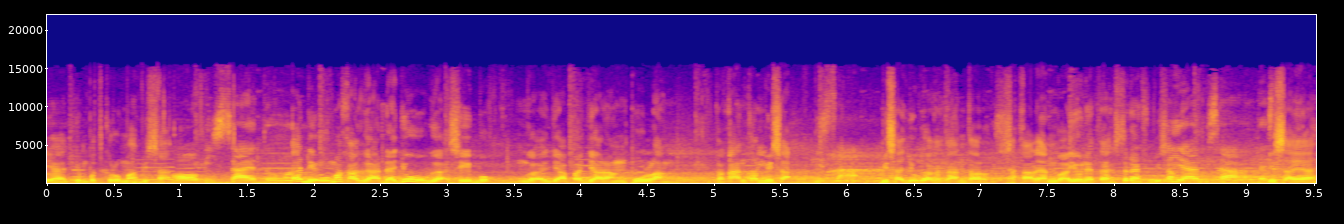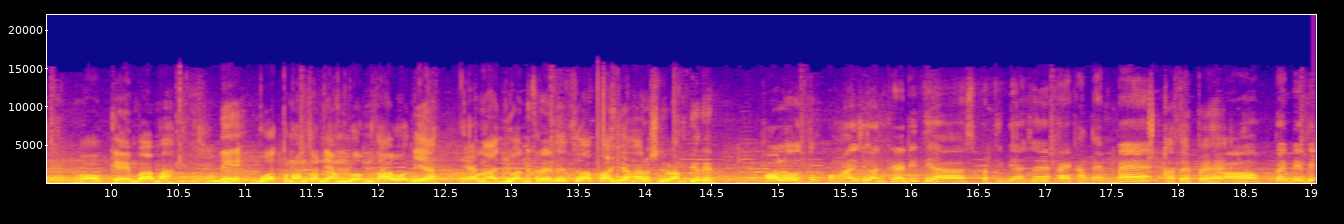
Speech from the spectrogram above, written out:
Iya, jemput ke rumah bisa. Oh bisa itu Eh mah. di rumah kagak ada juga sibuk, nggak apa jarang pulang. Ke kantor bisa? Bisa. Bisa juga ke kantor. Sekalian bawa unit test drive bisa? Iya bisa. Bisa ya. Oke, Mbak Amah. Nih buat penonton yang belum tahu nih ya, Ya. pengajuan kredit itu apa aja yang harus dilampirin? Kalau untuk pengajuan kredit ya seperti biasa ya kayak KTP, KTP, oh, PBB,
